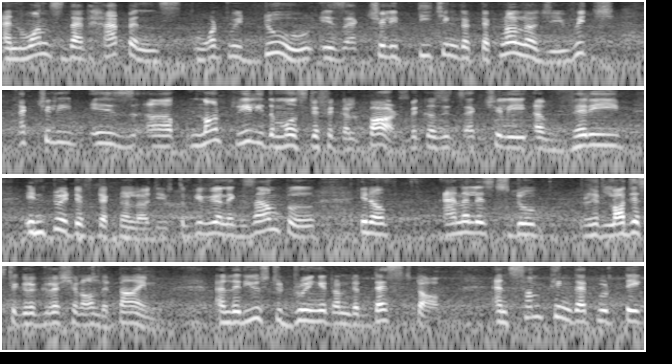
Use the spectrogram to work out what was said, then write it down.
And once that happens, what we do is actually teaching the technology, which actually is uh, not really the most difficult part because it's actually a very intuitive technology. To give you an example, you know, analysts do logistic regression all the time and they're used to doing it on the desktop and something that would take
